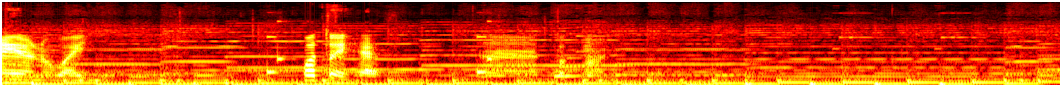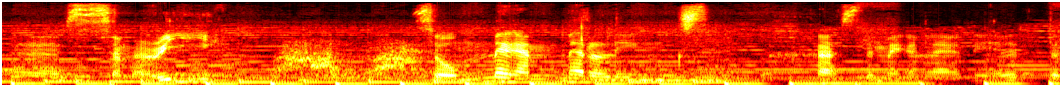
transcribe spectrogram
I don't know why. What do I have? Uh, Pokemon. Uh, Summary. So Mega Metalynx has the Mega the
